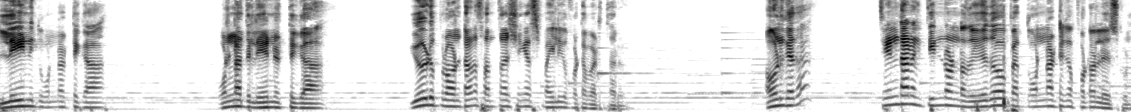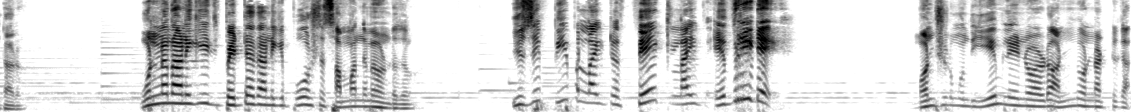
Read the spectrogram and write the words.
లేనిది ఉన్నట్టుగా ఉన్నది లేనట్టుగా ఏడుపులో ఉంటారు సంతోషంగా స్మైల్గా ఫోటో పెడతారు. అవును కదా? తినడానికి తిండి ఉండదు ఏదో పెద్ద ఉన్నట్టుగా ఫోటోలు వేసుకుంటారు. ఉన్నదానికి పెట్టేదానికి పోస్ట్ సంబంధమే ఉండదు. You see people like to fake life every day మనుషుడు ముందు ఏం లేనివాడు అన్ని ఉన్నట్టుగా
